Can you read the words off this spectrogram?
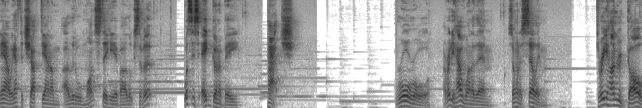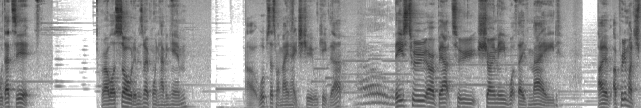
Now, we have to chuck down a, a little monster here by looks of it. What's this egg gonna be? Hatch. Raw. I already have one of them. So I'm to sell him. 300 gold, that's it. Alright, well I sold him, there's no point in having him. Oh, whoops, that's my main HQ, we'll keep that. These two are about to show me what they've made. I, I pretty much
